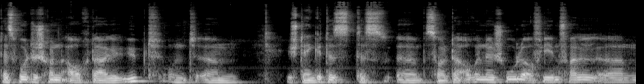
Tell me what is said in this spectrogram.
Das wurde schon auch da geübt und ähm, ich denke, das, das äh, sollte auch in der Schule auf jeden Fall ähm,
